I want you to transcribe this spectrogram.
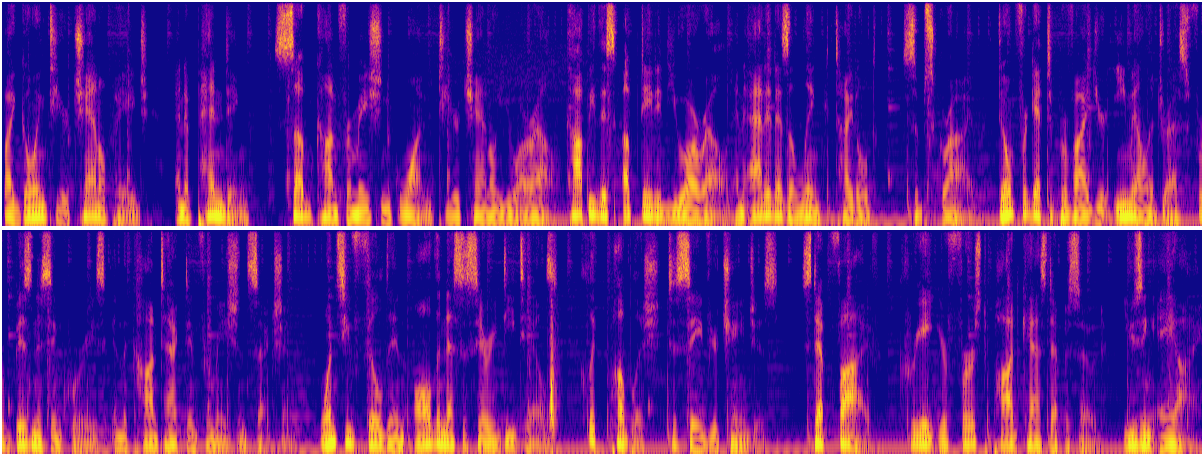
by going to your channel page and appending subconfirmation 1 to your channel URL. Copy this updated URL and add it as a link titled subscribe. Don't forget to provide your email address for business inquiries in the contact information section. Once you've filled in all the necessary details, click publish to save your changes. Step 5. Create your first podcast episode using AI.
